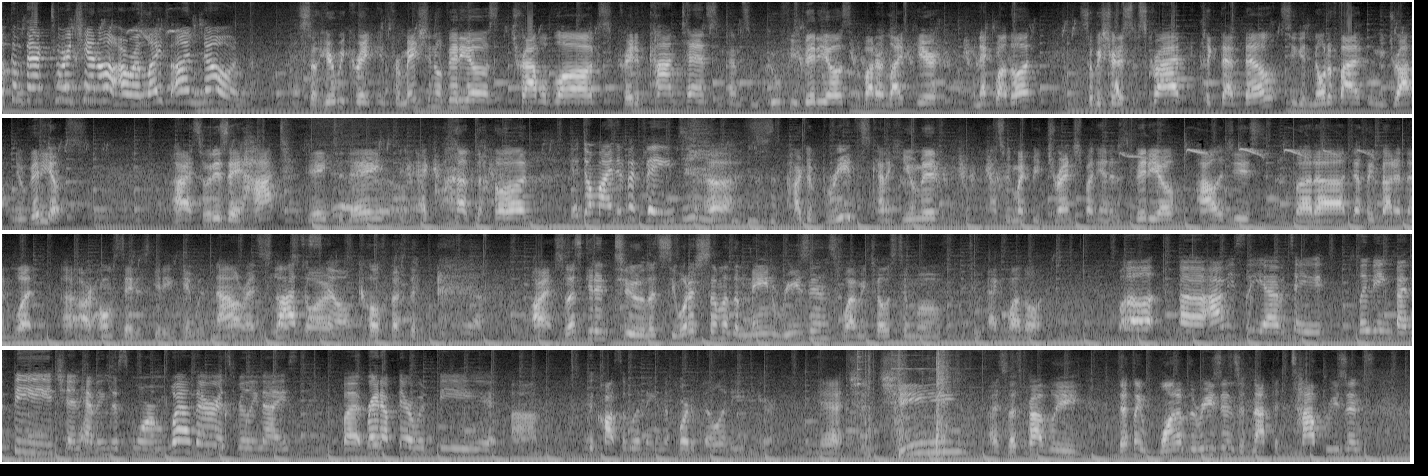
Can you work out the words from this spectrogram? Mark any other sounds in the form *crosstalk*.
Welcome back to our channel, Our Life Unknown. So here we create informational videos, travel vlogs, creative content, sometimes some goofy videos about our life here in Ecuador. So be sure to subscribe click that bell so you get notified when we drop new videos. Alright, so it is a hot day today in Ecuador. Yeah, don't mind if I faint. Uh, hard to breathe, it's kind of humid, uh, so we might be drenched by the end of this video. Apologies, but uh, definitely better than what uh, our home state is getting hit with now, right? Snowstorms, snow. *laughs* cold weather. Yeah. All right, so let's get into, let's see, what are some of the main reasons why we chose to move to Ecuador? Well, uh, obviously, I would say living by the beach and having this warm weather is really nice. But right up there would be um, the cost of living and affordability here. Yeah, cha-ching! All right, so that's probably definitely one of the reasons, if not the top reasons,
